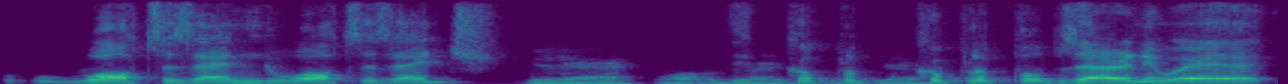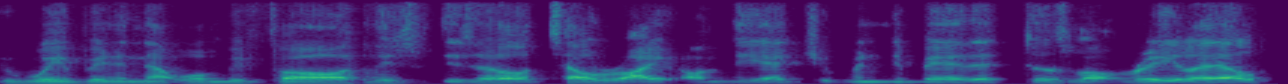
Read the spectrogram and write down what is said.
Waters End, Waters Edge? Yeah, Waters Edge. Couple of yeah. couple of pubs there anyway. We've been in that one before. There's, there's a hotel right on the edge of Windermere that does a lot of real ale.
